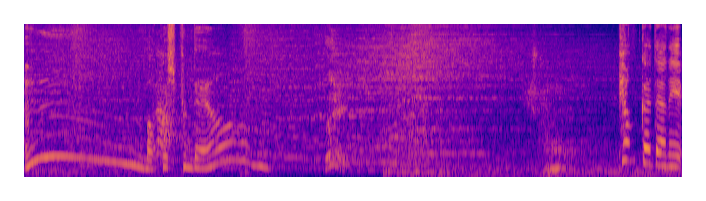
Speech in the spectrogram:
음 먹고 싶은데요. 둘. 평가단의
